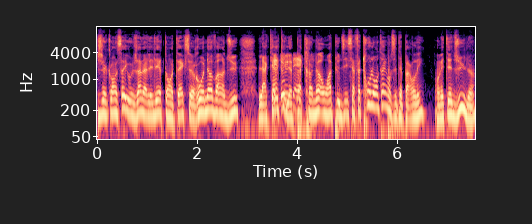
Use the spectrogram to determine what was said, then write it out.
je conseille aux gens d'aller lire ton texte. Rona vendu, la CAQ et le textes. patronat ont applaudi. Ça fait trop longtemps qu'on s'était parlé. On était dû, là.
